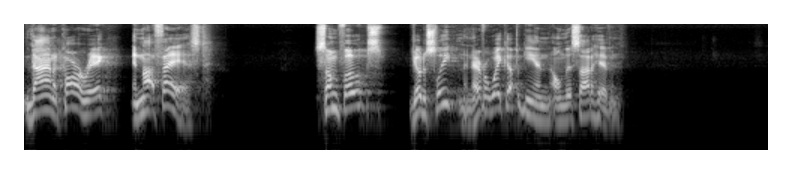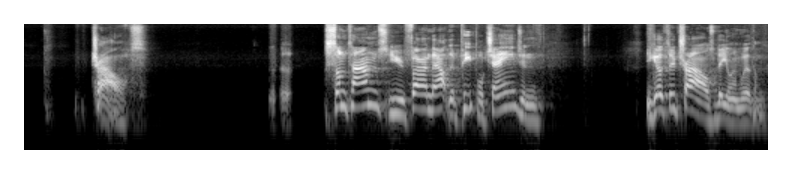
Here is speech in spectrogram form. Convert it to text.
die in a car wreck and not fast. Some folks go to sleep and never wake up again on this side of heaven. Trials. Sometimes you find out that people change and you go through trials dealing with them.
